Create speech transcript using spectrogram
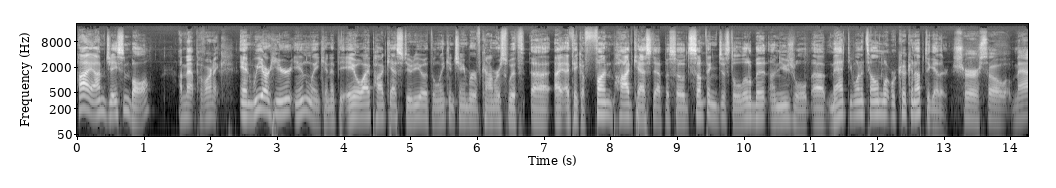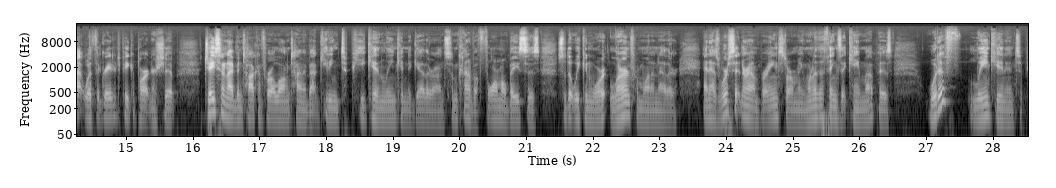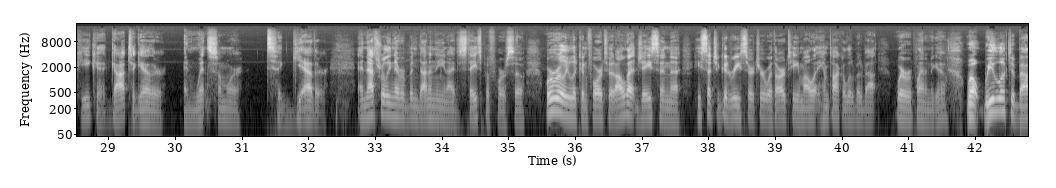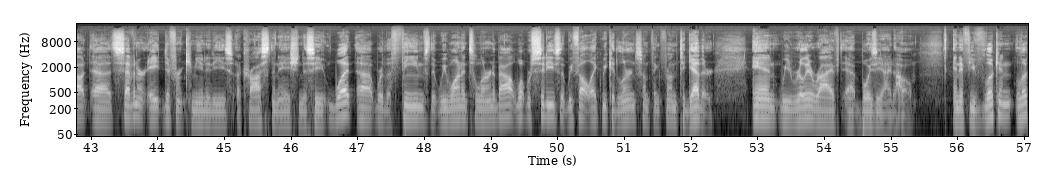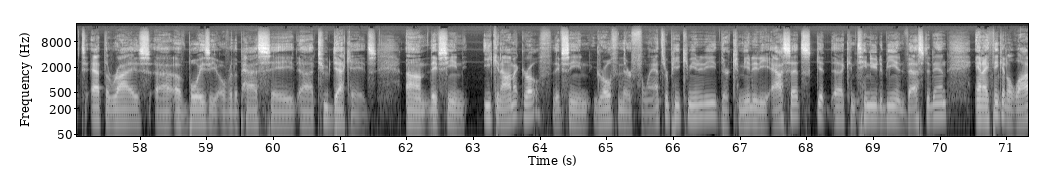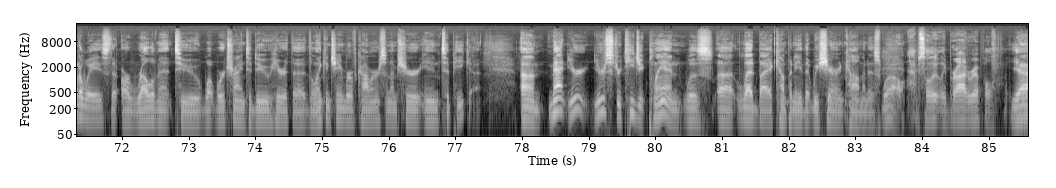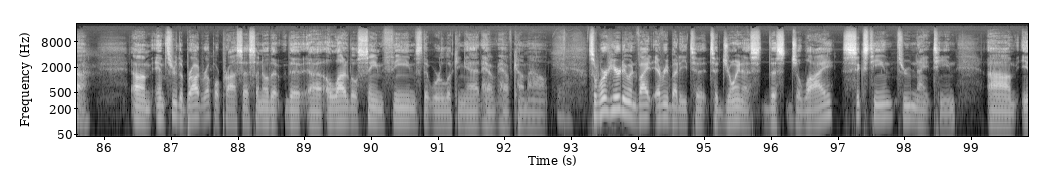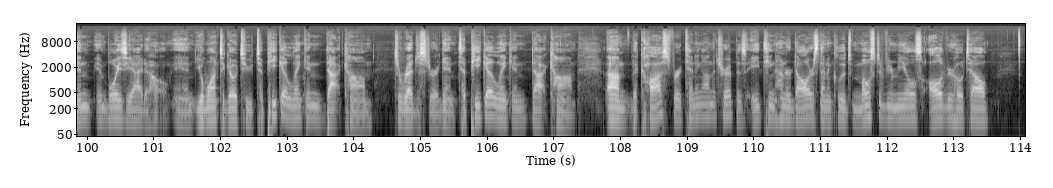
Hi, I'm Jason Ball. I'm Matt Pivarnik. And we are here in Lincoln at the AOI podcast studio at the Lincoln Chamber of Commerce with, uh, I, I, think, a fun podcast episode, something just a little bit unusual. Uh, Matt, do you want to tell them what we're cooking up together? Sure. So, Matt, with the Greater Topeka Partnership, Jason and I have been talking for a long time about getting Topeka and Lincoln together on some kind of a formal basis so that we can work, learn from one another. And as we're sitting around brainstorming, one of the things that came up is what if Lincoln and Topeka got together and went somewhere together. And that's really never been done in the United States before. So we're really looking forward to it. I'll let Jason, uh, he's such a good researcher with our team. I'll let him talk a little bit about where we're planning to go. Well, we looked about uh, seven or eight different communities across the nation to see what uh, were the themes that we wanted to learn about, what were cities that we felt like we could learn something from together. And we really arrived at Boise, Idaho. And if you've looking, looked at the rise uh, of Boise over the past, say, uh, two decades, um, they've seen economic growth. They've seen growth in their philanthropy community. Their community assets get uh, continue to be invested in, and I think in a lot of ways that are relevant to what we're trying to do here at the the Lincoln Chamber of Commerce, and I'm sure in Topeka. Um, Matt, your your strategic plan was uh, led by a company that we share in common as well. Absolutely, Broad Ripple. Yeah. yeah. Um, and through the Broad Ripple process, I know that the, uh, a lot of those same themes that we're looking at have, have come out. Yeah. So we're here to invite everybody to, to join us this July 16 through 19 um, in, in Boise, Idaho. And you'll want to go to topekalincoln.com to register. Again, topekalincoln.com. Um, the cost for attending on the trip is $1,800. That includes most of your meals, all of your hotel,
